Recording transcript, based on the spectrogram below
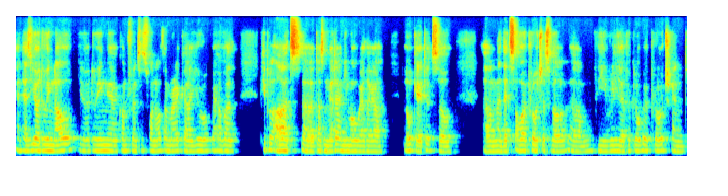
And as you are doing now, you are doing uh, conferences for North America, Europe, wherever people are. It uh, doesn't matter anymore where they are located. So, um, and that's our approach as well. Um, we really have a global approach and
